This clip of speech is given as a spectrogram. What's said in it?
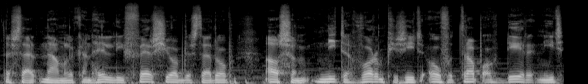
Daar staat namelijk een heel lief versje op. Daar staat op: Als ze een nietig wormpje ziet, overtrap of deer het niet.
